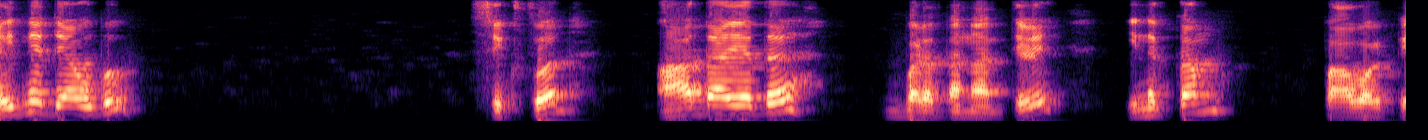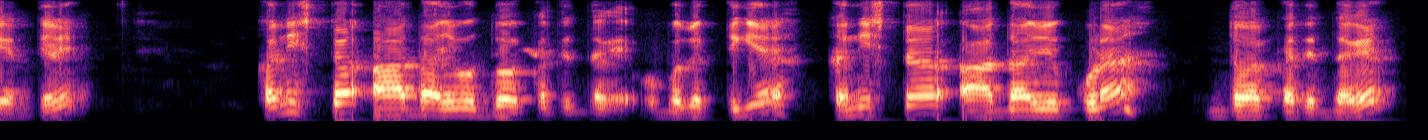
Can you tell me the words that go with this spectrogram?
ಐದನೇದು ಯಾವುದು? ಸಿಕ್ಸ್ ಒನ್ ಆದಾಯದ ಬಡತನ ಅಂತೇಳಿ ಇನ್ಕಮ್ ಪಾವರ್ಟಿ ಅಂತೇಳಿ. ಕನಿಷ್ಠ ಆದಾಯವು ದೊರಕದಿದ್ದರೆ, ಒಬ್ಬ ವ್ಯಕ್ತಿಗೆ ಕನಿಷ್ಠ ಆದಾಯ ಕೂಡ ದೊರಕದಿದ್ದರೆ,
